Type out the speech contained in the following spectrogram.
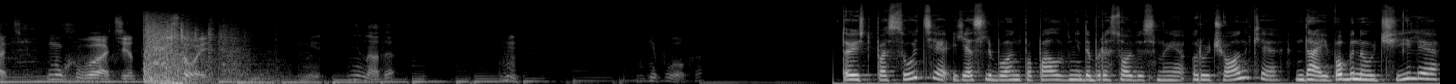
Хватит, ну хватит. Стой. Не, надо. Хм. Неплохо. То есть, по сути, если бы он попал в недобросовестные ручонки, да, его бы научили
